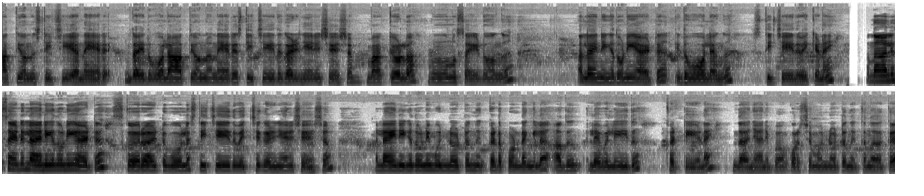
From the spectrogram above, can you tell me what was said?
ആദ്യം ഒന്ന് സ്റ്റിച്ച് ചെയ്യുക നേരെ. ഇതാ ഇതുപോലെ ആദ്യം ഒന്ന് നേരെ സ്റ്റിച്ച് ചെയ്ത് കഴിഞ്ഞതിന് ശേഷം ബാക്കിയുള്ള മൂന്ന് സൈഡും അങ്ങ് ലൈനിങ് തുണിയായിട്ട് ഇതുപോലെ അങ്ങ് സ്റ്റിച്ച് ചെയ്ത് വെക്കണേ. നാല് സൈഡ് ലൈനിങ് തുണിയായിട്ട് സ്ക്വയറായിട്ട് പോലെ സ്റ്റിച്ച് ചെയ്ത് വെച്ച് കഴിഞ്ഞതിന് ശേഷം ലൈനിങ് തുണി മുന്നോട്ട് കിടപ്പുണ്ടെങ്കിൽ അത് ലെവൽ ചെയ്ത് കട്ട് ചെയ്യണേ. ഇതാ ഞാനിപ്പോൾ കുറച്ച് മുന്നോട്ട് നിൽക്കുന്നതൊക്കെ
